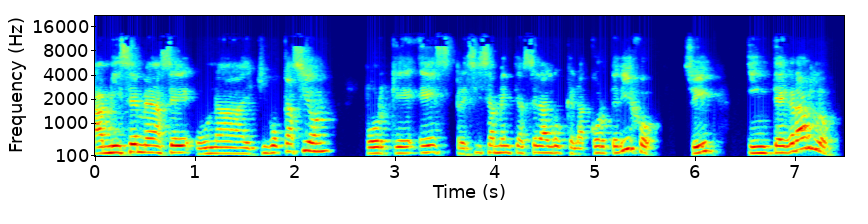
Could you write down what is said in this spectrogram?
a mí se me hace una equivocación porque es precisamente hacer algo que la Corte dijo, ¿sí? Integrarlo.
